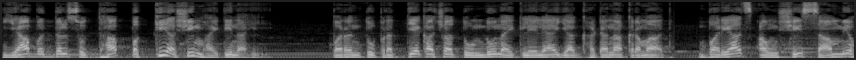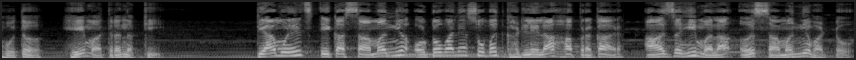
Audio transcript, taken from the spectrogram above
याबद्दल सुद्धा पक्की अशी माहिती नाही. परंतु प्रत्येकाच्या तोंडून ऐकलेल्या या घटनाक्रमात बऱ्याच अंशी साम्य होतं हे मात्र नक्की. त्यामुळेच एका सामान्य ऑटोवाल्यासोबत घडलेला हा प्रकार आजही मला असामान्य वाटतो.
